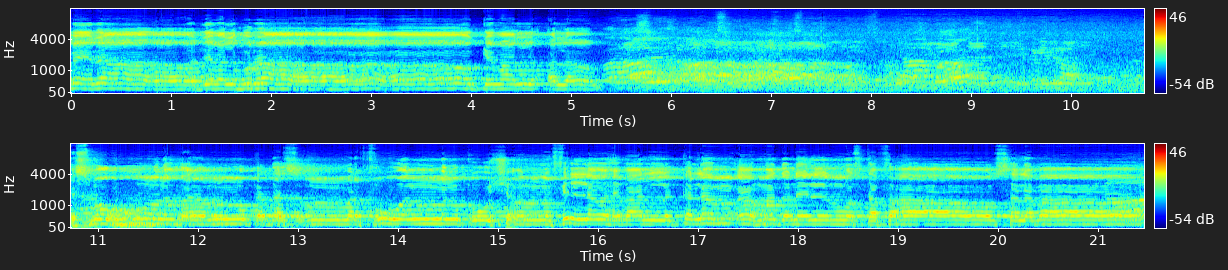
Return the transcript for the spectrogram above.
میرا جول برا اسمه مقدس مرفوع منكوش في الله والكلام أحمد المصطفى صلوات.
